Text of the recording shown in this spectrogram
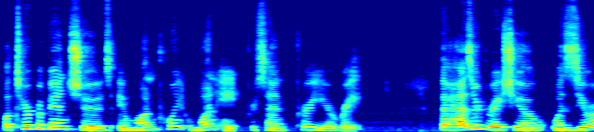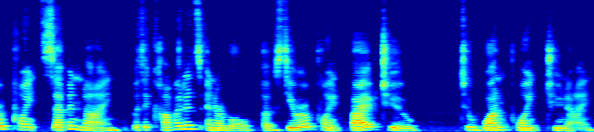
while terpiban shows a 1.18% per year rate. The hazard ratio was 0.79 with a confidence interval of 0.52 to 1.29.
